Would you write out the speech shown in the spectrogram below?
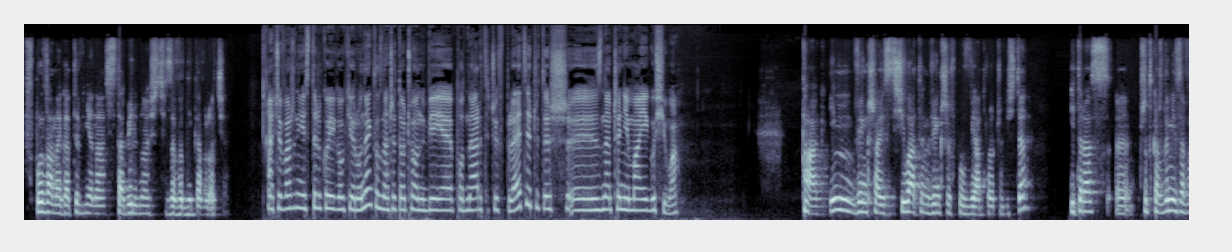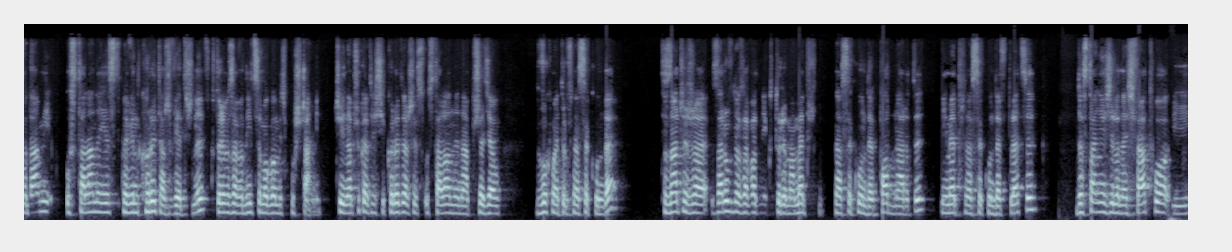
wpływa negatywnie na stabilność zawodnika w locie. A czy ważny jest tylko jego kierunek, to znaczy to, czy on bieje pod narty, czy w plecy, czy też yy, znaczenie ma jego siła? Tak, im większa jest siła, tym większy wpływ wiatru oczywiście. I teraz yy, przed każdymi zawodami ustalany jest pewien korytarz wietrzny, w którym zawodnicy mogą być puszczani. Czyli na przykład jeśli korytarz jest ustalony na przedział 2 metrów na sekundę, to znaczy, że zarówno zawodnik, który ma metr na sekundę pod narty i metr na sekundę w plecy, dostanie zielone światło i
